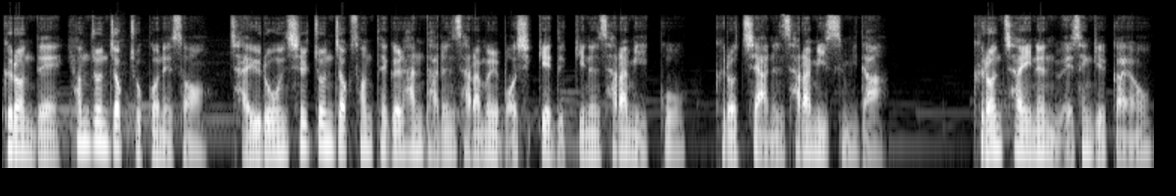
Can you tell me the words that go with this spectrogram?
그런데 현존적 조건에서 자유로운 실존적 선택을 한 다른 사람을 멋있게 느끼는 사람이 있고 그렇지 않은 사람이 있습니다. 그런 차이는 왜 생길까요?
